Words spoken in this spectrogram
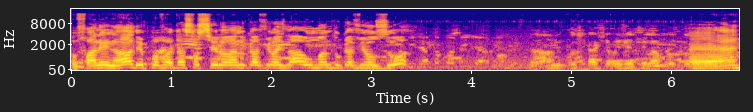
Eu falei não, depois vai dar soceira lá no Gaviões lá, o mano do Gavião usou. Não, depois os caras chamam a gente lá. É.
